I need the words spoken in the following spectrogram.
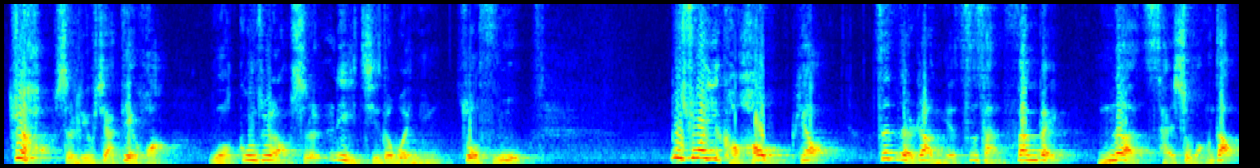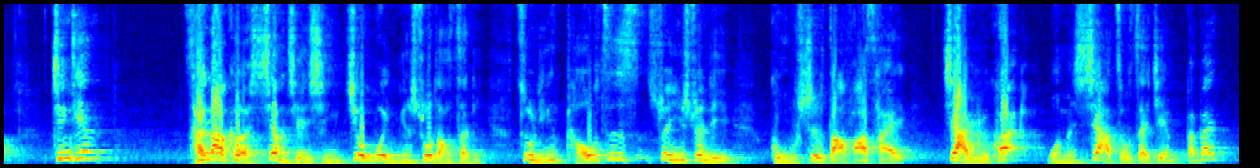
最好是留下电话，我龚俊老师立即的为您做服务。不说一口好股票，真的让你的资产翻倍，那才是王道。今天财纳克向前行就为您说到这里，祝您投资顺心顺利，股市大发财，假愉快。我们下周再见，拜拜。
